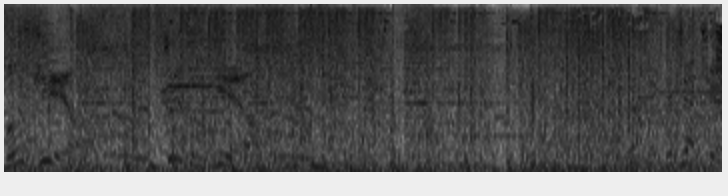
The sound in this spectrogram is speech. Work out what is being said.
Double kill! Triple kill! Helmet protection!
